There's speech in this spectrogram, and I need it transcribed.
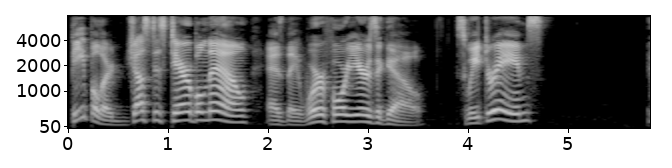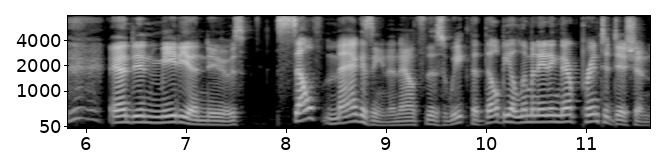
People are just as terrible now as they were four years ago. Sweet dreams! And in media news, Self magazine announced this week that they'll be eliminating their print edition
